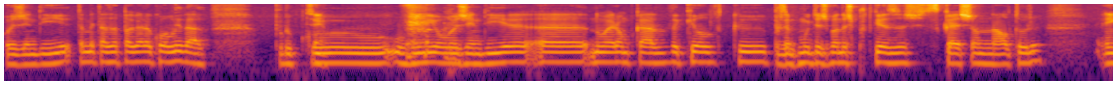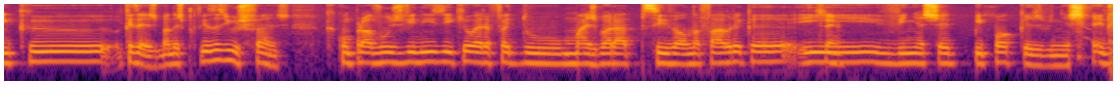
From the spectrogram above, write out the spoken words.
hoje em dia também estás a pagar a qualidade. Porque o, o vinil hoje em dia ah, não era um bocado daquele que, por exemplo, muitas bandas portuguesas se queixam na altura em que, quer dizer, as bandas portuguesas e os fãs compravam os vinis e aquilo era feito do mais barato possível na fábrica e vinha cheio de pipocas, vinha cheio de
